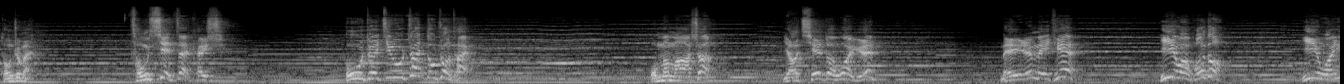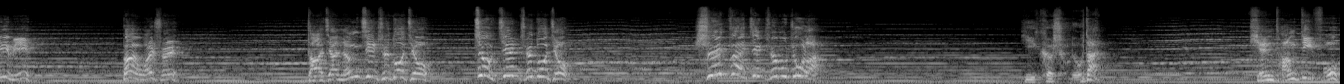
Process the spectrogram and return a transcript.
同志们，从现在开始，部队进入战斗状态。我们马上要切断外援，每人每天一碗黄豆，一碗玉米，半碗水。大家能坚持多久就坚持多久，实在坚持不住了，一颗手榴弹，天堂地府，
